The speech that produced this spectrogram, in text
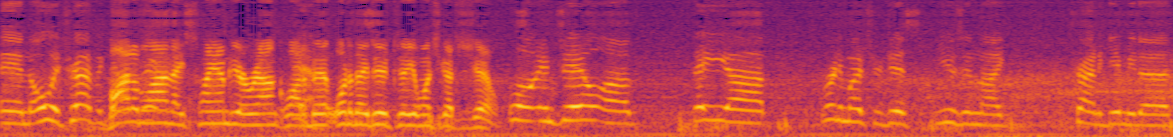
And the only traffic. Bottom line, they slammed you around quite a bit. What did they do to you once you got to jail? Well, in jail, uh, they uh, pretty much are just using like trying to get me to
